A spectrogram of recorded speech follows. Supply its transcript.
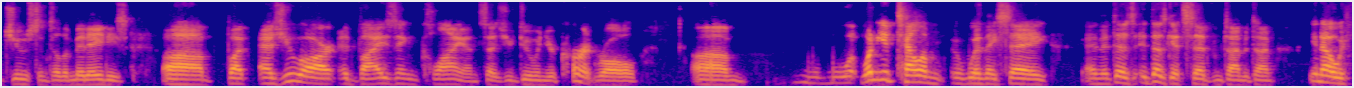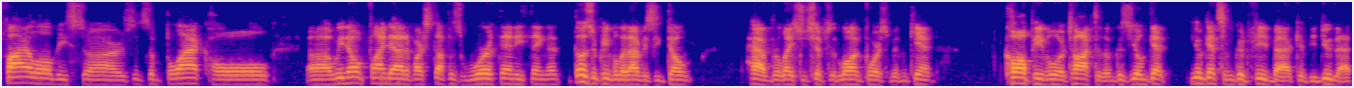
juice until the mid '80s. Uh, but as you are advising clients, as you do in your current role, um, what, what do you tell them when they say? And it does it does get said from time to time. You know, we file all these SARs. It's a black hole Uh, we don't find out if our stuff is worth anything. That those are people that obviously don't have relationships with law enforcement and can't call people or talk to them because you'll get you'll get some good feedback if you do that.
